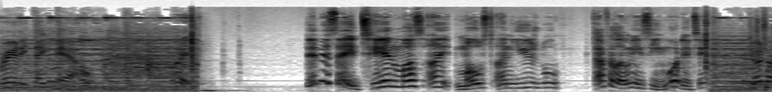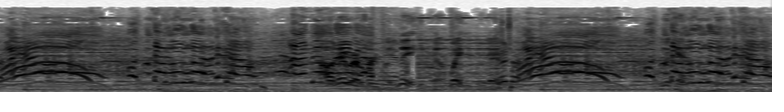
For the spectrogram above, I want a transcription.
really deep here. Oh, wait. Didn't it say ten most un- most unusual? I feel like we ain't seen more than ten. Good right. Oh! A double knockdown! Oh, that referee was lit. He couldn't wait to do that. Good right. Oh! A Look at double him. knockdown!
